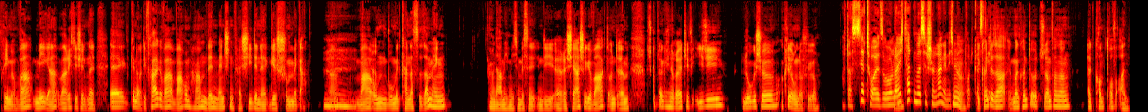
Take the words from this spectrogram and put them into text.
Premium. War mega, war richtig schön. Nein, äh, genau, die Frage war, warum haben denn Menschen verschiedene Geschmäcker? Ja? Mm, warum, ja. womit kann das zusammenhängen? Und da habe ich mich so ein bisschen in die äh, Recherche gewagt und ähm, es gibt eigentlich eine relativ easy, logische Erklärung dafür. Ach, das ist ja toll. So leicht hatten wir es ja schon lange nicht mehr im Podcast. könnte sagen, man könnte zusammenfassend sagen, es kommt drauf an.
